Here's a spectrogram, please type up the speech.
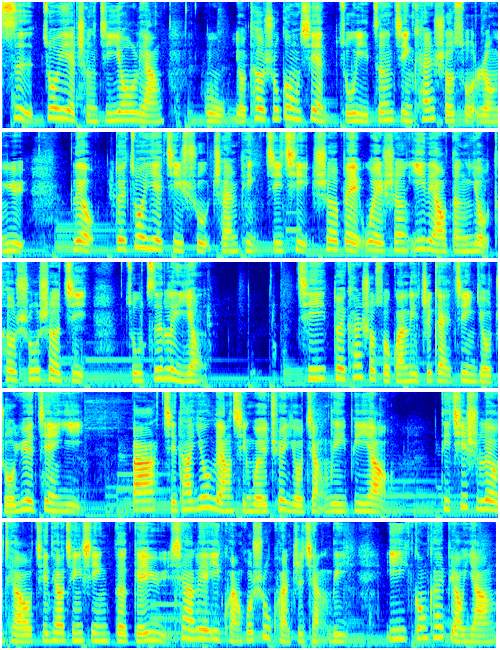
四、作业成绩优良；五、有特殊贡献，足以增进看守所荣誉；六、对作业技术、产品、机器、设备、卫生、医疗等有特殊设计，足资利用；七、对看守所管理之改进有卓越建议；八、其他优良行为确有奖励必要。第七十六条，前条情形得给予下列一款或数款之奖励：一、公开表扬；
